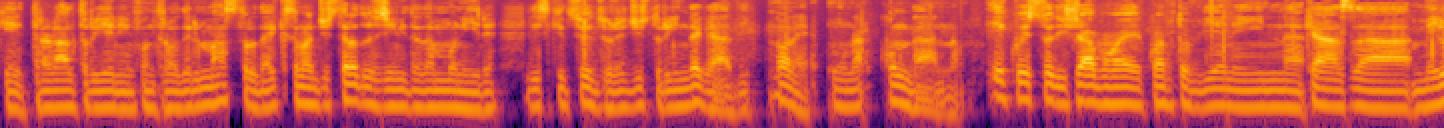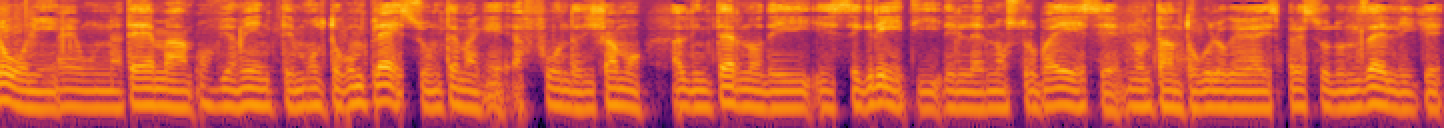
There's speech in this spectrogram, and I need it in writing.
che tra l'altro ieri incontrato Del Mastro, da ex magistrato si limita ad ammonire avvenire. L'iscrizione sul registro di indagati non è una condanna. E questo diciamo è quanto avviene in casa Meloni. È un tema ovviamente molto complesso, un tema che affonda diciamo all'interno dei segreti del nostro paese, non tanto quello che aveva espresso Donzelli che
